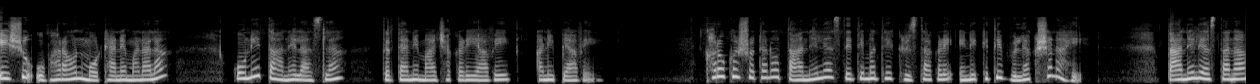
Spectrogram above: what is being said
येशू उभा राहून मोठ्याने म्हणाला कोणी तानेला असला तर त्याने माझ्याकडे यावे आणि प्यावे. खरोखर श्रोत्यानो तानेल्या स्थितीमध्ये ख्रिस्ताकडे येणे किती विलक्षण आहे. तानेले असताना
